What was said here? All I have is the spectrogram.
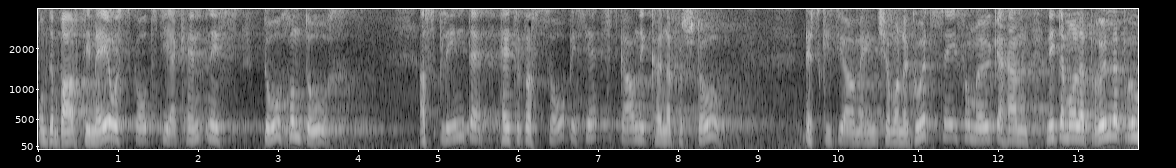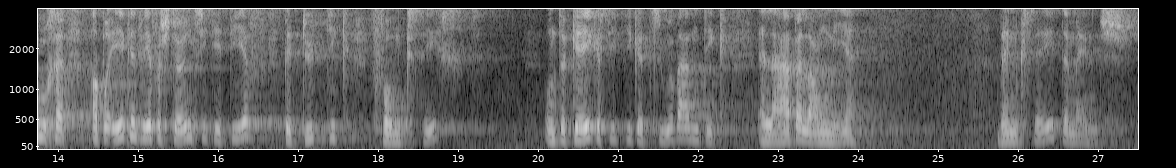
Und dem Bartimäus geht die Erkenntnis durch und durch. Als Blinde hätte er das so bis jetzt gar nicht können verstehen. Es gibt ja auch Menschen, die ein gutes Sehvermögen haben, nicht einmal eine Brille brauchen, aber irgendwie verstehen sie die tiefe Bedeutung vom Gesicht und der gegenseitigen Zuwendung ein Leben lang nie. Wenn sieht der Mensch,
